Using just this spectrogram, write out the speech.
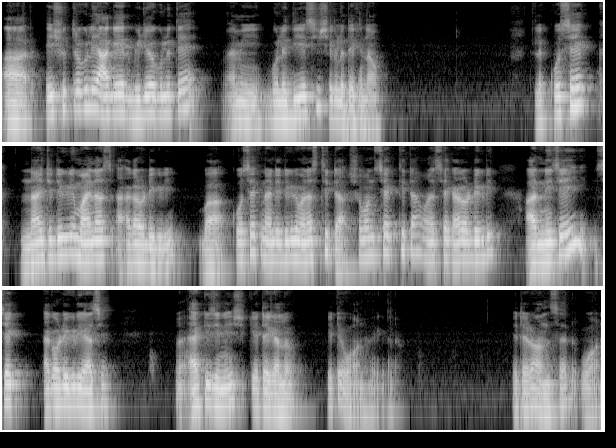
আর এই সূত্রগুলি আগের ভিডিওগুলিতে আমি বলে দিয়েছি, সেগুলো দেখে নাও। তাহলে কোসেক নাইনটি ডিগ্রি মাইনাস এগারো ডিগ্রি বা cosec ninety degree minus theta সমান সেক থিটা মানে সেক এগারো ডিগ্রি আর নিচেই সেক এগারো ডিগ্রি আছে। একই জিনিস কেটে গেল, কেটে ওয়ান হয়ে গেল। এটারও আনসার ওয়ান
